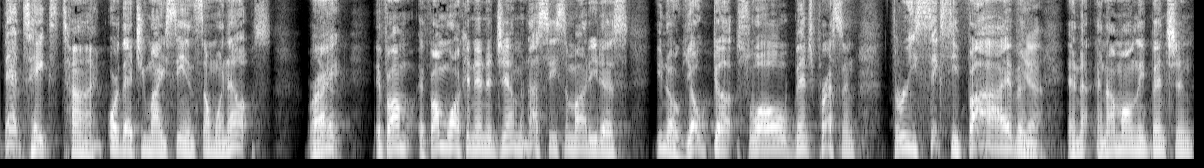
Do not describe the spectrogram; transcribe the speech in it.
That takes time or that you might see in someone else right if i'm if i'm walking in the gym and i see somebody that's you know yoked up swole bench pressing 365 and Yeah. and and i'm only benching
